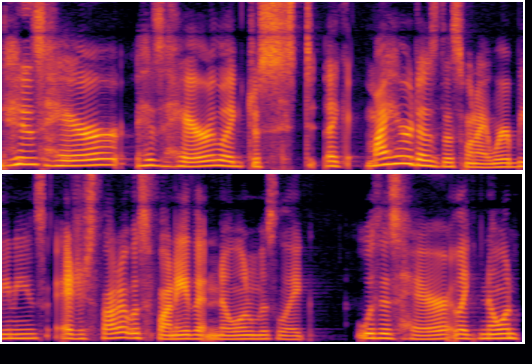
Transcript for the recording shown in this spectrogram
his hair his hair like just like my hair does this when i wear beanies i just thought it was funny that no one was like with his hair like no one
